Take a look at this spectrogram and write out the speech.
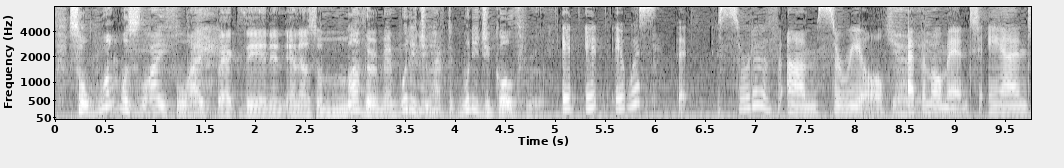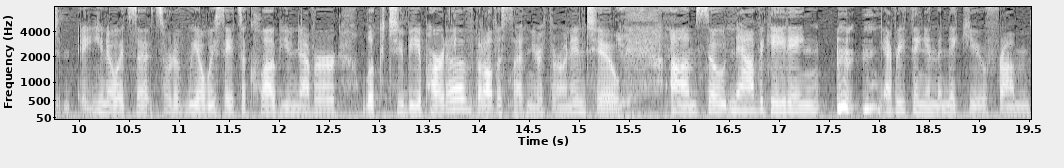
Yeah. So what was life like back then? And, and as a mother, man, what did Mm-hmm. you have to, what did you go through? It, it, it was uh, sort of um, surreal Yeah, at yeah. the moment. And, you know, it's a sort of, we always say it's a club you never look to be a part of, but all of a sudden you're thrown into. Yeah. Um, so navigating everything in the NICU from,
